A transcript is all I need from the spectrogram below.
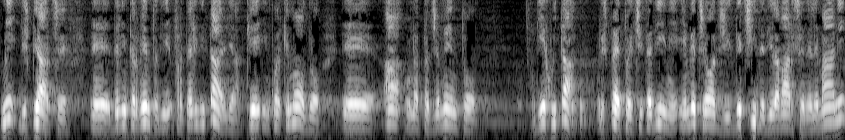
Mi dispiace eh, dell'intervento di Fratelli d'Italia che in qualche modo eh, ha un atteggiamento di equità rispetto ai cittadini e invece oggi decide di lavarsene le mani,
